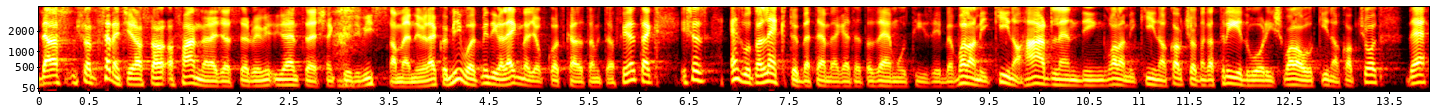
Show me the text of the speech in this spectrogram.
De azt, viszont szerencsére azt a, a Fun Agent survey rendszeresen küldi visszamenőleg, hogy mi volt mindig a legnagyobb kockázat, amit féltek, és ez, ez volt a legtöbbet emlegetett az elmúlt tíz évben. Valami Kína hard landing, valami Kína kapcsolat, meg a trade war is valahol Kína kapcsolat, de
